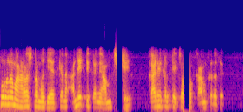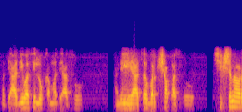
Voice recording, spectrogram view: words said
पूर्ण महाराष्ट्रामध्ये आहेत. कारण अनेक ठिकाणी आमचे कार्यकर्ते याच्यावर काम करत आहेत. मग ते आदिवासी लोकांमध्ये असो आणि हे असं वर्कशॉप असो शिक्षणावर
